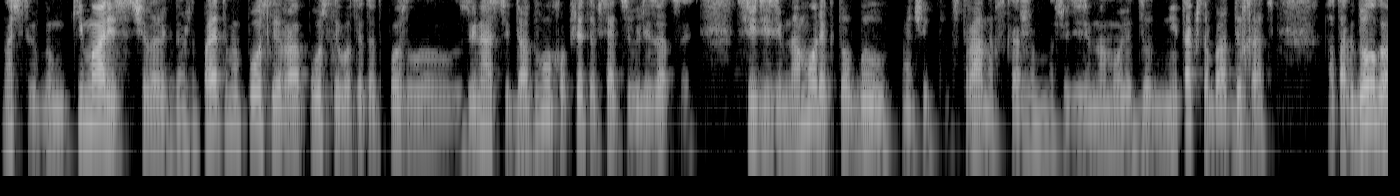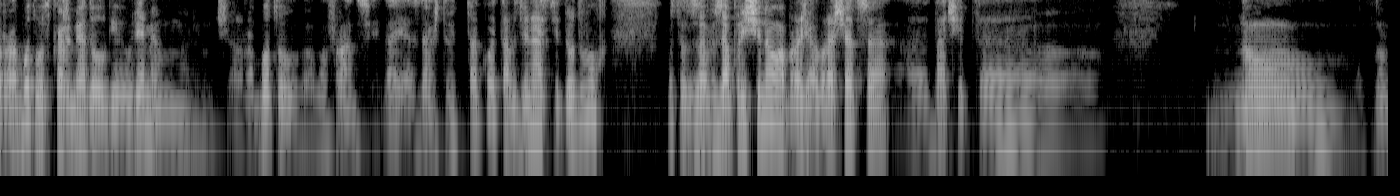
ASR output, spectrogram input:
значит, кемарис человек должен. Поэтому после, после вот этот, после, с 12 до 2, вообще это вся цивилизация Средиземноморья, кто был, значит, в странах, скажем, Средиземноморья, не так, чтобы отдыхать, а так долго работал, скажем, я долгое время работал во Франции, да, я знаю, что это такое, там с 12 до 2 просто запрещено обращаться, э, значит, э, ну, ну,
